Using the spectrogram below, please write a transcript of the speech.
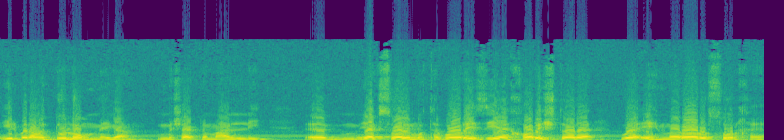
ایر به نام دلوم میگم به شکل محلی. یک سایه متبارزیه خارش داره و احمرار و سرخه.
